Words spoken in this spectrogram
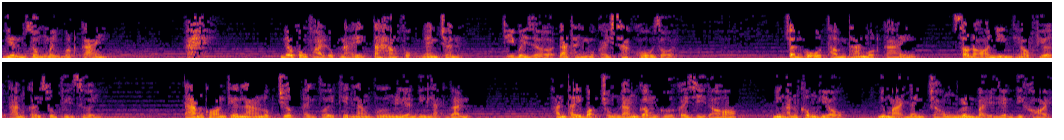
liền dùng mình một cái. Nếu không phải lúc nãy ta hàng phục nhanh chân Thì bây giờ đã thành một cái xác khô rồi Trần Vũ thầm than một cái, sau đó nhìn theo phía tán cây xuống phía dưới. Tám con thiên lang lúc trước đánh với thiên lang vương liền đi lại gần. Hắn thấy bọn chúng đang gầm gừ cái gì đó, nhưng hắn không hiểu, nhưng mà nhanh chóng nguyên bảy liền đi khỏi.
